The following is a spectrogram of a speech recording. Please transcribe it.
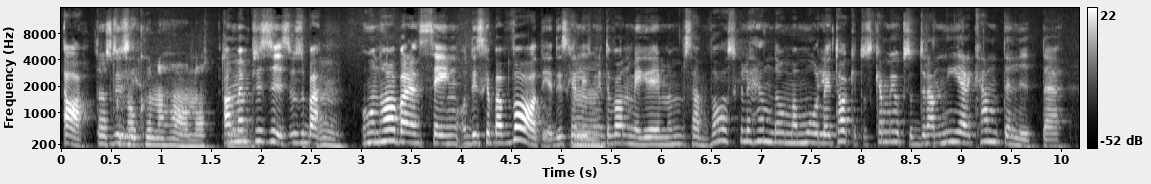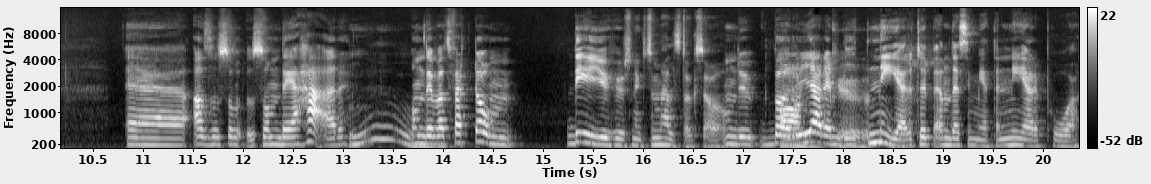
Ja, Där skulle man kunna ha något. Ja eh, men precis. Och så bara, Hon har bara en säng och det ska bara vara det. Det ska liksom inte vara någon mer grejer. Men så här, vad skulle hända om man målar i taket? Och så kan man ju också dra ner kanten lite. Eh, alltså så, som det är här. Om det var tvärtom. Det är ju hur snyggt som helst också. Om du börjar Ja, en bit ner, typ en decimeter ner på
